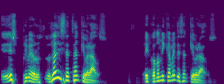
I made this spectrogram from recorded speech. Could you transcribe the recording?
es, primero, los, los Lannister están quebrados. Económicamente están quebrados.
